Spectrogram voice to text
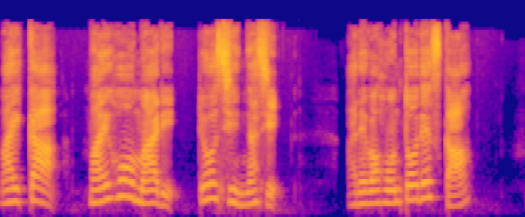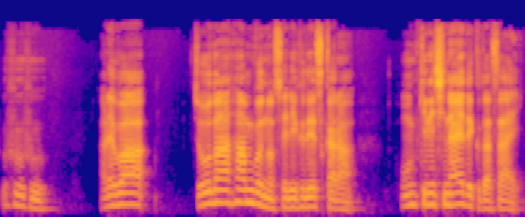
マイカー、マイホームあり、両親なし。あれは本当ですか？ふふふ。あれは冗談半分のセリフですから、本気にしないでください。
